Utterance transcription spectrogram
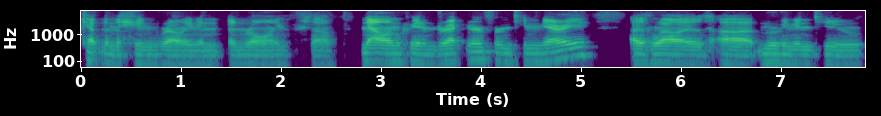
kept the machine growing and, and rolling. So now I'm creative director for Team Gary, as well as uh, moving into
